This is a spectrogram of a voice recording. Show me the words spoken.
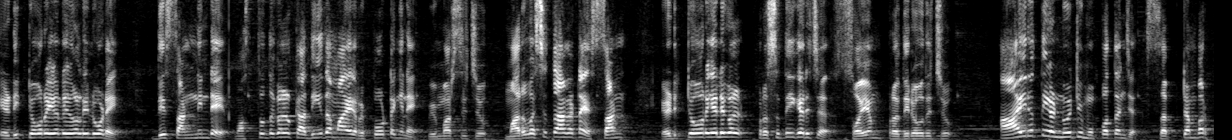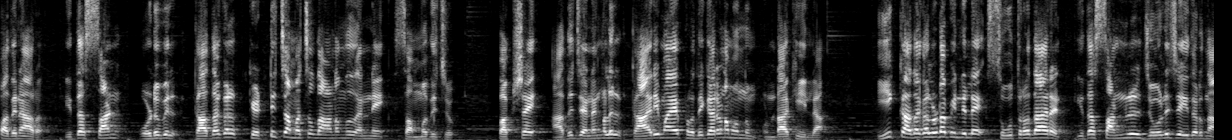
എഡിറ്റോറിയലുകളിലൂടെ ദി സണ്ണിന്റെ വസ്തുതകൾക്കതീതമായ റിപ്പോർട്ടിങ്ങിനെ വിമർശിച്ചു. മറുവശത്താകട്ടെ സൺ എഡിറ്റോറിയലുകൾ പ്രസിദ്ധീകരിച്ച് സ്വയം പ്രതിരോധിച്ചു. ആയിരത്തി എണ്ണൂറ്റി മുപ്പത്തഞ്ച് സെപ്റ്റംബർ പതിനാറ് ഇത് സൺ ഒടുവിൽ കഥകൾ കെട്ടിച്ചമച്ചതാണെന്ന് തന്നെ സമ്മതിച്ചു. പക്ഷേ അത് ജനങ്ങളിൽ കാര്യമായ പ്രതികരണമൊന്നും ഉണ്ടാക്കിയില്ല. ഈ കഥകളുടെ പിന്നിലെ സൂത്രധാരൻ ഇത് സണ്ണിൽ ജോലി ചെയ്തിരുന്ന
